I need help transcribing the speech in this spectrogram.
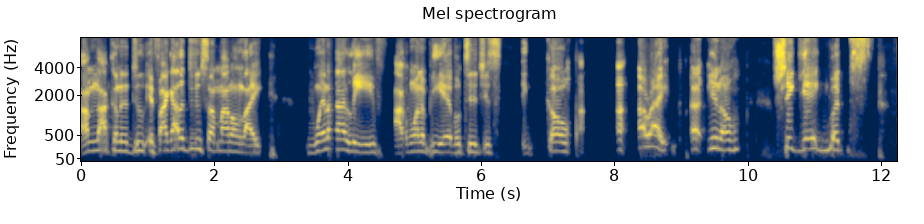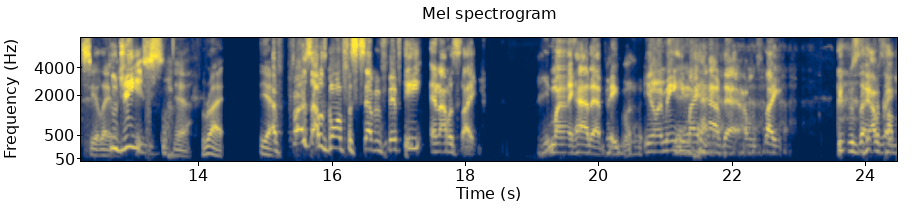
I'm not gonna do if I gotta do something I don't like. When I leave, I want to be able to just go. All right, uh, you know, shit gig, but See you later. two G's. Yeah. Right. Yeah. At first, I was going for 750, and I was like, he might have that paper. You know what I mean? he might yeah, have that. I was like, he was like, He I could was like,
